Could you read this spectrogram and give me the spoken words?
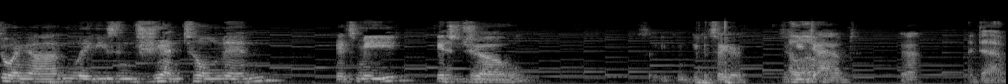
going on, ladies and gentlemen? It's me. It's And Joe. So you can you can say you're you dabbed. Yeah. I dab.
